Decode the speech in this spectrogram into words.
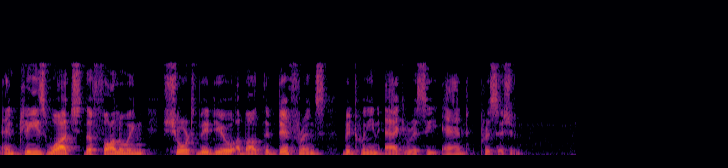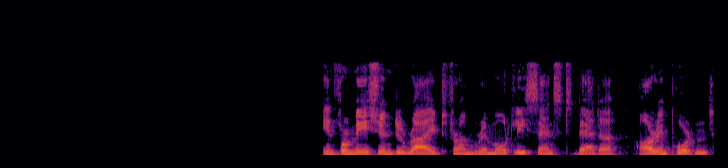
and please watch the following short video about the difference between accuracy and precision. Information derived from remotely sensed data are important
